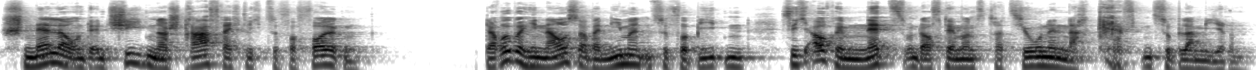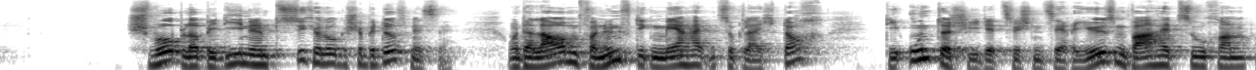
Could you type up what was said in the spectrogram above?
schneller und entschiedener strafrechtlich zu verfolgen. Darüber hinaus aber niemanden zu verbieten, sich auch im Netz und auf Demonstrationen nach Kräften zu blamieren. Schwurbler bedienen psychologische Bedürfnisse und erlauben vernünftigen Mehrheiten zugleich doch, die Unterschiede zwischen seriösen Wahrheitssuchern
